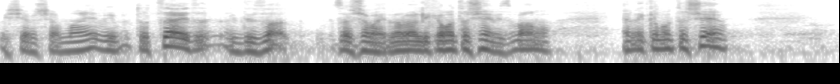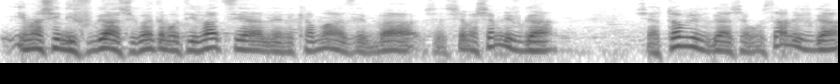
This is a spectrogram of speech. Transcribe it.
משם שמיים, והיא תוצאה צו שמיים, לא, לא, נקמת השם, הסברנו, אין נקמת השם. אם מה שנפגע, שגורם את המוטיבציה לנקמה, זה בא, ששם השם נפגע, שהטוב נפגע, שהמוסר נפגע,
